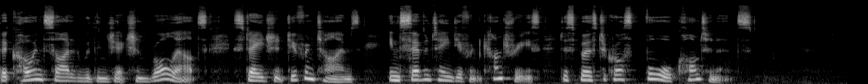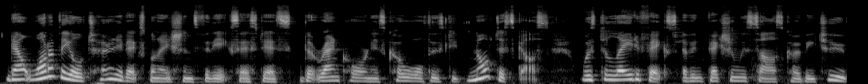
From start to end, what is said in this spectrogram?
that coincided with injection rollouts staged at different times in 17 different countries dispersed across four continents. Now, one of the alternative explanations for the excess deaths that Rancourt and his co authors did not discuss was delayed effects of infection with SARS CoV 2,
